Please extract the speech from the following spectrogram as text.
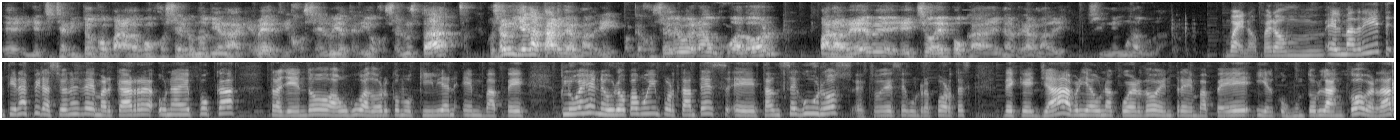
Eh, y el Chicharito comparado con José Lu no tiene nada que ver. Y José Lu, ya te digo, José Lu está. José Lu llega tarde al Madrid, porque José Lu era un jugador para haber eh, hecho época en el Real Madrid, sin ninguna duda. Bueno, pero mm, el Madrid tiene aspiraciones de marcar una época trayendo a un jugador como Kylian Mbappé. Clubes en Europa muy importantes eh, están seguros, esto es según reportes, de que ya habría un acuerdo entre Mbappé y el conjunto blanco, ¿verdad?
